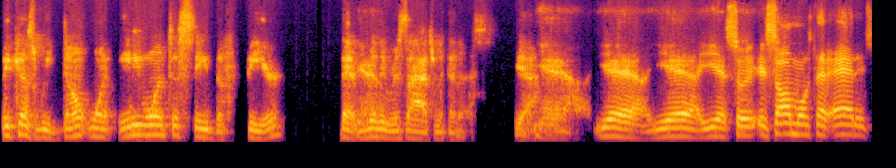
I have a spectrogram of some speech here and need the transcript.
because we don't want anyone to see the fear that Yeah. really resides within us. Yeah. yeah, yeah, yeah, yeah. So it's almost that adage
